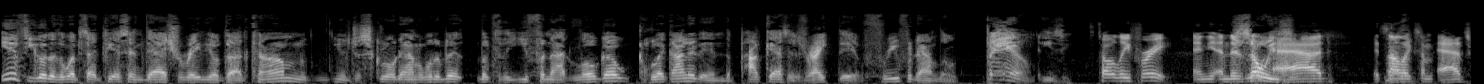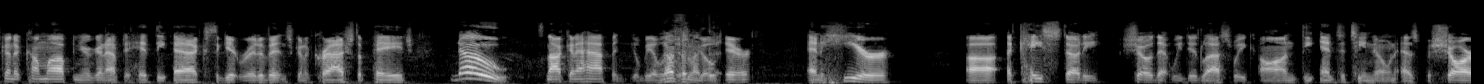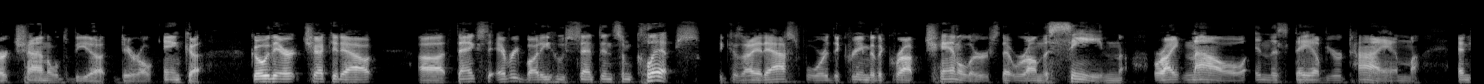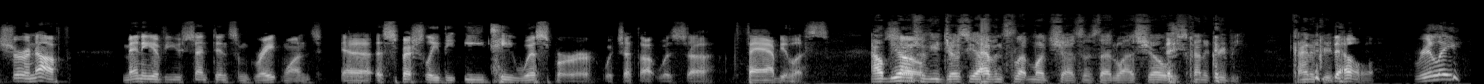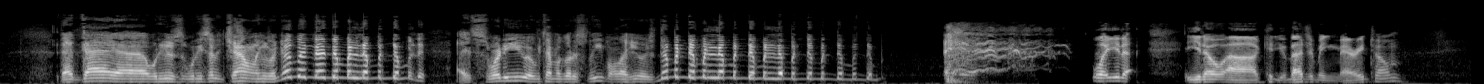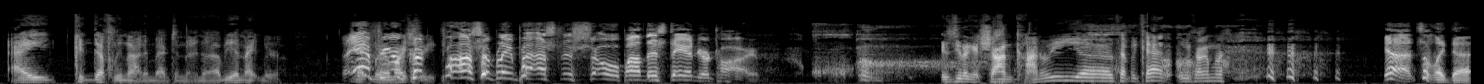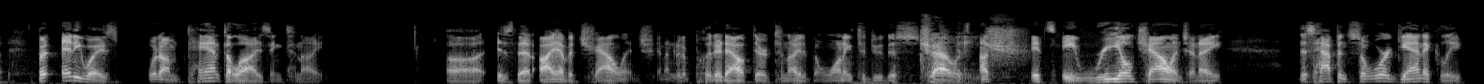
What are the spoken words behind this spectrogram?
If you go to the website psn-radio.com, you know, just scroll down a little bit, look for the Ufonaut logo, click on it, and the podcast is right there, free for download. Bam! Easy. It's totally free, and and there's So no easy. ad. It's not like some ad's going to come up and you're going to have to hit the X to get rid of it. and It's going to crash the page. No, it's not going to happen. You'll be able Nothing to just like go that. there and hear uh, a case study show that we did last week on the entity known as Bashar, channeled via Darryl Anka. Go there, check it out. Uh, thanks to everybody who sent in some clips because I had asked for the cream of the crop channelers that were on the scene right now in this day of your time. And sure enough, many of you sent in some great ones, uh, especially the ET Whisperer, which I thought was uh, fabulous. I'll be So- honest with you, Jesse, I haven't slept much uh, since that last show. It's kind of creepy. Kind of creepy. No, really? That guy, uh, when he was, when he started channeling, he was like, I swear to you, every time I go to sleep, all I hear is, Well, you know, you know, uh, can you imagine being married to him? I could definitely not imagine that. No, that'd be a nightmare. If Nightmare on you could street. possibly pass this soap on this day in your time. Is he like a Sean Connery, uh, type of cat? Are we talking about? Yeah, something like that. But anyways, what I'm tantalizing tonight, uh, is that I have a challenge and I'm going to put it out there tonight. I've been wanting to do this. Challenge. It's, not- it's a real challenge and I, this happened so organically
